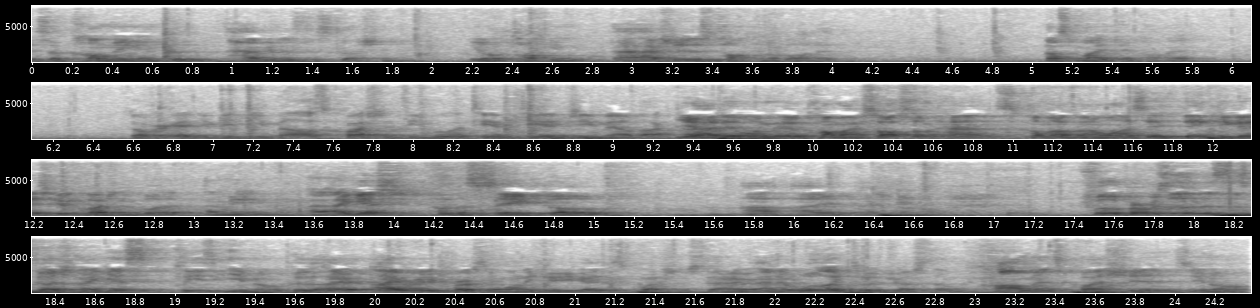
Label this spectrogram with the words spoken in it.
It's a coming into having this discussion, you know, talking, actually just talking about it. That's my take on it. Don't forget, you can email us questions, imuatmt at gmail.com. Yeah, I didn't want to make a comment. I saw some hands come up, and I want to say thank you guys for your questions. But I mean, I, I guess for the sake of, uh, I, I don't know. For the purposes of this discussion, I guess please email because I, I really personally want to hear you guys' questions, and I, and I would like to address them. Comments, questions, you know,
